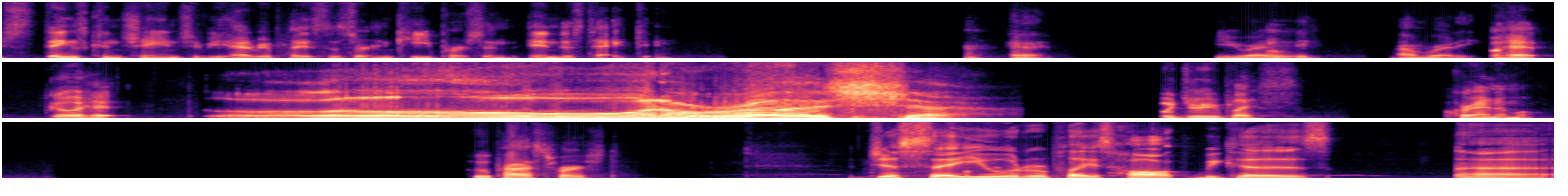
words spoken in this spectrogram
things can change if you had replaced a certain key person in this tag team. Okay, you ready? I'm ready. Go ahead. Go ahead. Oh, what a rush! Would you replace? Or animal? Who passed first? Just say you would replace Hawk because, uh,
